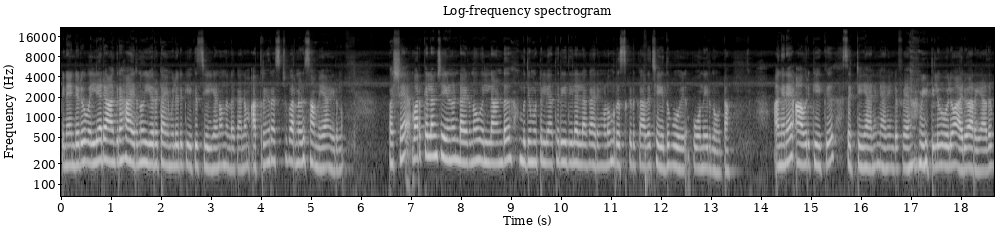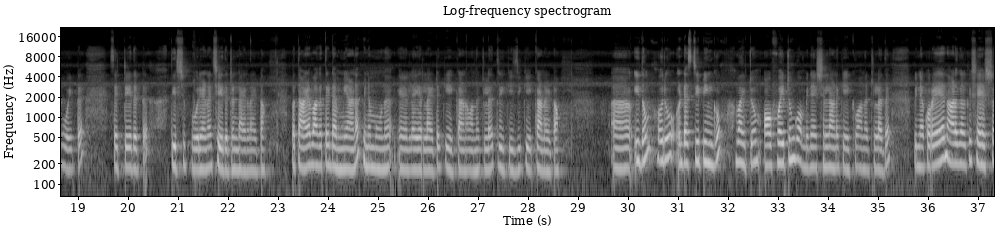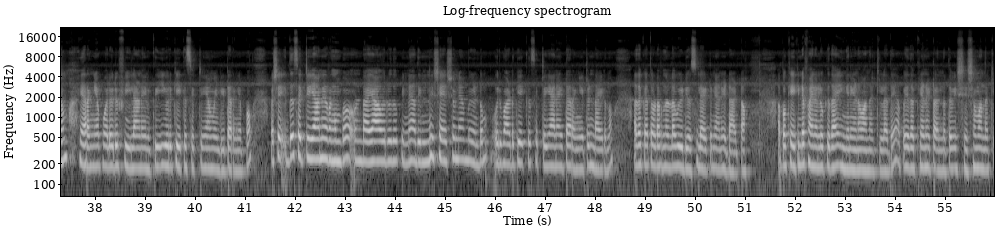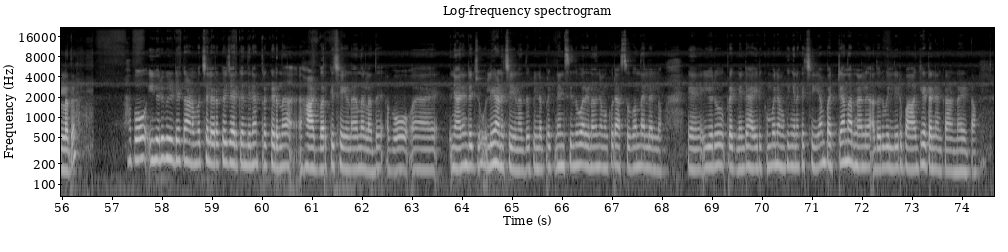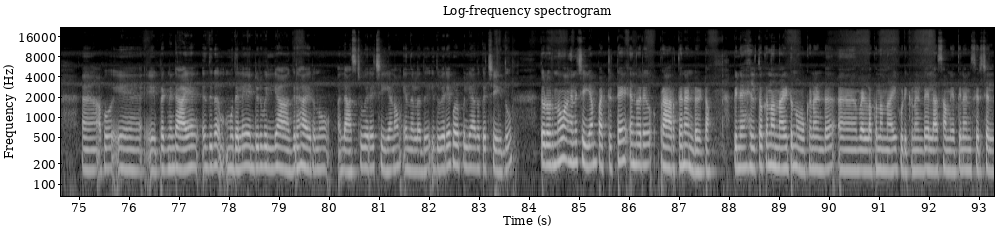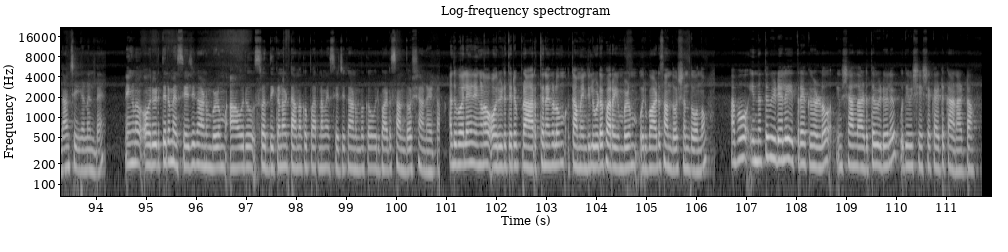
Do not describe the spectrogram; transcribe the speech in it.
പിന്നെ എന്റെ ഒരു വലിയൊരു ആഗ്രഹമായിരുന്നു ഈ ഒരു ടൈമിൽ ഒരു കേക്ക് ചെയ്യണം എന്നുള്ളത്. കാരണം അത്രയും റെസ്റ്റ് പറഞ്ഞൊരു സമയമായിരുന്നു. പക്ഷേ വർക്കെല്ലാം ചെയ്യണുണ്ടായിരുന്നു. വല്ലാണ്ട് ബുദ്ധിമുട്ടില്ലാത്ത രീതിയിൽ എല്ലാ കാര്യങ്ങളും റിസ്ക് എടുക്കാതെ ചെയ്തു പോയി പോന്നിരുന്നു കേട്ടോ. അങ്ങനെ ആ ഒരു കേക്ക് സെറ്റ് ചെയ്യാൻ ഞാൻ എന്റെ ഫാ വീട്ടിൽ പോലും ആരും അറിയാതെ പോയിട്ട് സെറ്റ് ചെയ്തിട്ട് തിരിച്ചു പോരുകയാണ് ചെയ്തിട്ടുണ്ടായിരുന്നത് കേട്ടോ. അപ്പോൾ താഴെ ഭാഗത്തെ ഡമ്മിയാണ്. പിന്നെ മൂന്ന് ലെയറിലായിട്ട് കേക്കാണ് വന്നിട്ടുള്ളത്. ത്രീ കെ ജി കേക്കാണ് കേട്ടോ. ഇതും ഒരു ഡസ്റ്റി പിങ്കും വൈറ്റും ഓഫ് വൈറ്റും കോമ്പിനേഷനിലാണ് കേക്ക് വന്നിട്ടുള്ളത്. പിന്നെ കുറേ നാളുകൾക്ക് ശേഷം ഇറങ്ങിയ പോലെ ഒരു ഫീലാണ് എനിക്ക് ഈ ഒരു കേക്ക് സെറ്റ് ചെയ്യാൻ വേണ്ടിയിട്ട് ഇറങ്ങിയപ്പോൾ പക്ഷേ ഇത് സെറ്റ് ചെയ്യാൻ ഇറങ്ങുമ്പോൾ ഉണ്ടായ ആ ഒരു ഇത് പിന്നെ അതിന് ശേഷം ഞാൻ വീണ്ടും ഒരുപാട് കേക്ക് സെറ്റ് ചെയ്യാനായിട്ട് ഇറങ്ങിയിട്ടുണ്ടായിരുന്നു. അതൊക്കെ തുടർന്നുള്ള വീഡിയോസിലായിട്ട് ഞാൻ ഇടാം കേട്ടോ. അപ്പോൾ കേക്കിന്റെ ഫൈനൽ ലുക്ക് ഇതാ ഇങ്ങനെയാണ് വന്നിട്ടുള്ളത്. അപ്പോൾ ഇതൊക്കെയാണ് കേട്ടോ ഇന്നത്തെ വിശേഷം വന്നിട്ടുള്ളത്. അപ്പോൾ ഈ ഒരു വീഡിയോ കാണുമ്പോൾ ചിലരൊക്കെ വിചാരിക്കും എന്തിനാ അത്ര കിടന്ന് ഹാർഡ് വർക്ക് ചെയ്യണമെന്നുള്ളത് അപ്പോൾ ഞാൻ എന്റെ ജോലിയാണ് ചെയ്യണത്. പിന്നെ പ്രഗ്നൻസി എന്ന് പറയുന്നത് നമുക്കൊരു അസുഖമൊന്നുമല്ലല്ലോ ഈ ഒരു പ്രഗ്നന്റ് ആയിരിക്കുമ്പോൾ നമുക്ക് ഇങ്ങനെയൊക്കെ ചെയ്യാൻ പറ്റുക എന്ന് പറഞ്ഞാൽ അതൊരു വലിയൊരു ഭാഗ്യമായിട്ടാണ് ഞാൻ കാണുന്നത് കേട്ടോ. അപ്പോൾ പ്രഗ്നന്റ് ആയ ഇതിന് മുതലേ എന്റെ ഒരു വലിയ ആഗ്രഹമായിരുന്നു ലാസ്റ്റ് വരെ ചെയ്യണം എന്നുള്ളത്. ഇതുവരെ കുഴപ്പമില്ല അതൊക്കെ ചെയ്തു. തുടർന്നു അങ്ങനെ ചെയ്യാൻ പറ്റട്ടെ എന്നൊരു പ്രാർത്ഥന ഉണ്ട് കേട്ടോ. പിന്നെ ഹെൽത്തൊക്കെ നന്നായിട്ട് നോക്കണുണ്ട് വെള്ളമൊക്കെ നന്നായി കുടിക്കണുണ്ട് എല്ലാ സമയത്തിനനുസരിച്ച് എല്ലാം ചെയ്യണുണ്ട്. നിങ്ങൾ ഓരോരുത്തരും മെസ്സേജ് കാണുമ്പോഴും ആ ഒരു ശ്രദ്ധിക്കണം കേട്ടോ എന്നൊക്കെ പറഞ്ഞ മെസ്സേജ് കാണുമ്പോഴൊക്കെ ഒരുപാട് സന്തോഷമാണ് കേട്ടോ. അതുപോലെ നിങ്ങൾ ഓരോരുത്തരുടെ പ്രാർത്ഥനകളും കമന്റിലൂടെ പറയുമ്പോഴും ഒരുപാട് സന്തോഷം തോന്നും. അപ്പോൾ ഇന്നത്തെ വീഡിയോയിൽ ഇത്രയൊക്കെ ഉള്ളൂ. ഇൻഷാല്ല അടുത്ത വീഡിയോയിൽ പുതിയ വിശേഷമൊക്കെ ആയിട്ട് കാണാം കേട്ടോ.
